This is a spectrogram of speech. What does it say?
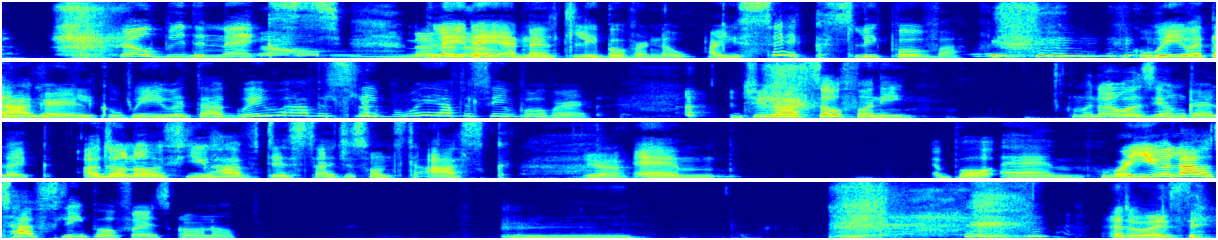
That'll be the next no, no, play no, date and then sleepover. No, are you sick? Sleepover. Go away with that girl. Go away with that. Go away have a sleep. We have a sleepover. Do you know what's so funny? When I was younger, like I don't know if you have this. I just wanted to ask. yeah. Um, but um, were you allowed to have sleepovers growing up? Mm. How do I say?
